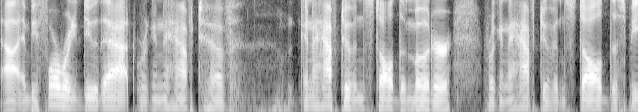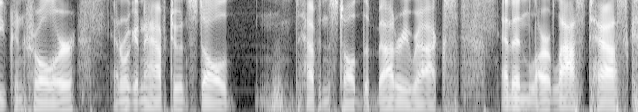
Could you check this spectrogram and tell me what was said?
uh, and before we do that, we're going to have to have we're going to have to have installed the motor, we're going to have to have installed the speed controller, and we're going to have to install have installed the battery racks. And then our last task,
